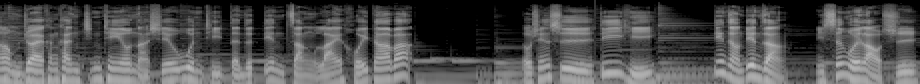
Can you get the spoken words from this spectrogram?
那我们就来看看今天有哪些问题等着店长来回答吧。首先是第一题，店长店长，你身为老师，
